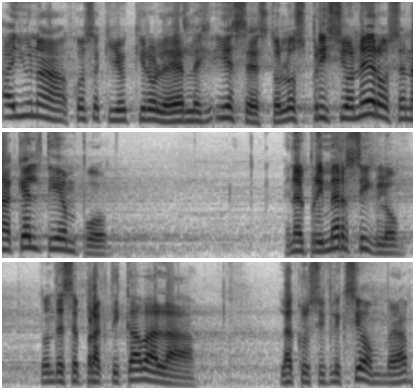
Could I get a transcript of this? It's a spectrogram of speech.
hay una cosa que yo quiero leerle y es esto. Los prisioneros en aquel tiempo, en el primer siglo, donde se practicaba la, la crucifixión, ¿verdad?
